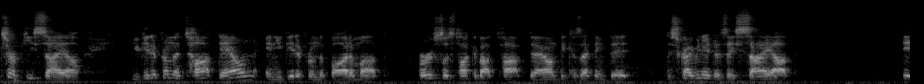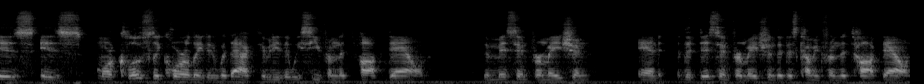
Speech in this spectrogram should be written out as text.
XRP PSYOP, you get it from the top down and you get it from the bottom up. First, let's talk about top down because I think that describing it as a PSYOP is is more closely correlated with the activity that we see from the top down, the misinformation and the disinformation that is coming from the top down.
